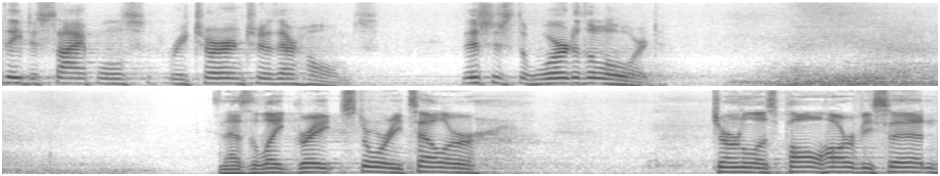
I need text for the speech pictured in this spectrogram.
the disciples returned to their homes. This is the word of the Lord. And as the late great storyteller, journalist Paul Harvey said,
